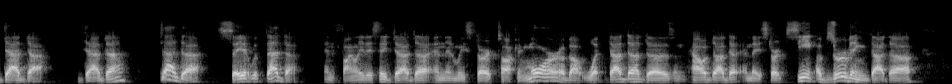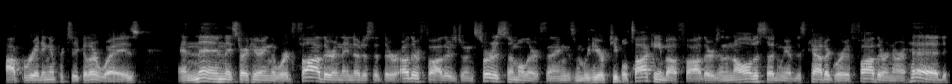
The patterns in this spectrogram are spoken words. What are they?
dada, dada, dada, say it with dada. And finally they say dada, and then we start talking more about what dada does and how dada, and they start seeing, observing dada operating in particular ways. And then they start hearing the word father and they notice that there are other fathers doing sort of similar things. And we hear people talking about fathers. And then all of a sudden we have this category of father in our head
